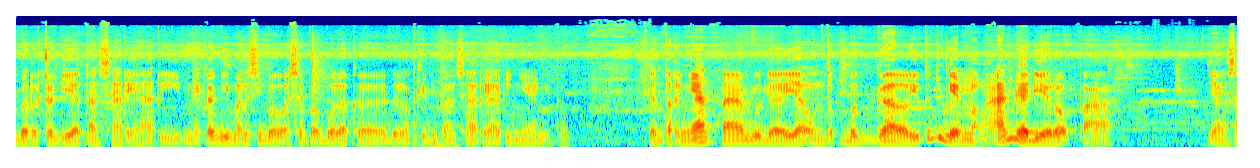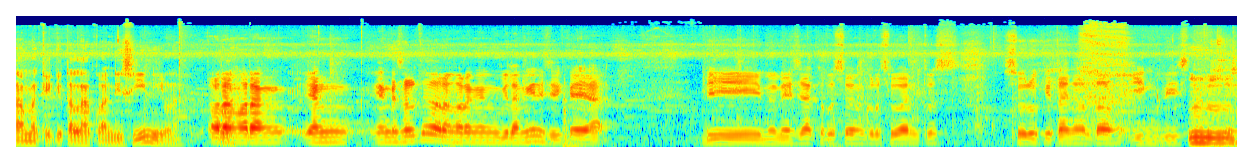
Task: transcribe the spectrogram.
berkegiatan sehari-hari. Mereka gimana sih bawa sepak bola ke dalam kehidupan sehari-harinya gitu dan ternyata budaya untuk begal itu juga emang ada di Eropa. Yang sama kayak kita lakukan di sini lah. Orang-orang yang yang kesel tuh orang-orang yang bilang ini sih kayak di Indonesia kerusuhan-kerusuhan terus suruh kita nyontoh Inggris terus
